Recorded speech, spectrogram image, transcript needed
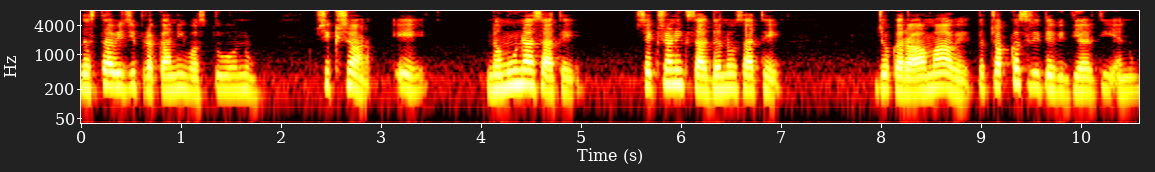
દસ્તાવેજી પ્રકારની વસ્તુઓનું શિક્ષણ એ નમૂના સાથે, શૈક્ષણિક સાધનો સાથે જો કરાવવામાં આવે તો ચોક્કસ રીતે વિદ્યાર્થી એનું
